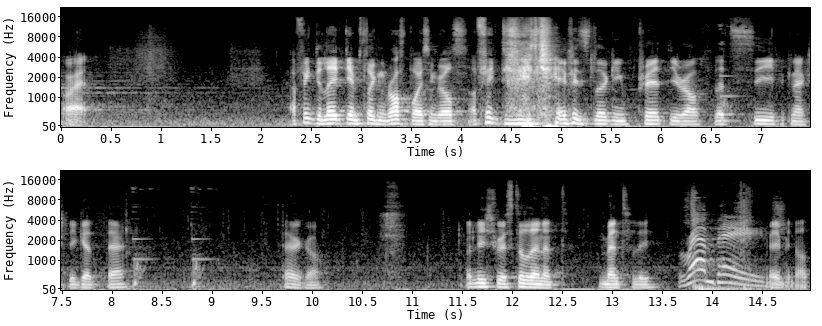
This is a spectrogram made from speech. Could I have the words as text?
Alright. I think the late game's looking rough, boys and girls. I think the late game is looking pretty rough. Let's see if we can actually get there. There we go. At least we're still in it. Mentally. Rampage. Maybe not.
